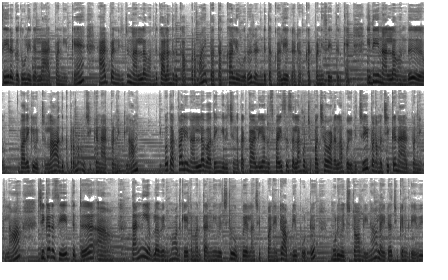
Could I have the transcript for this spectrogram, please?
சீரகத்தூள் இதெல்லாம் ஆட் பண்ணியிருக்கேன் ஆட் பண்ணிட்டு நல்லா வந்து கலந்ததுக்கு அப்புறமா இப்போ தக்காளி ஒரு ரெண்டு தக்காளியை கட் கட் பண்ணி சேர்த்துருக்கேன். இதையும் நல்லா வந்து வதக்கி விட்டுடலாம் அதுக்கப்புறமா நம்ம சிக்கன் ஆட் பண்ணிக்கலாம். இப்போ தக்காளி நல்லா வதங்கிருச்சுங்க. தக்காளி அந்த ஸ்பைசஸ் எல்லாம் கொஞ்சம் பச்சை வாடெல்லாம் போயிடுச்சு. இப்போ நம்ம சிக்கனை ஆட் பண்ணிக்கலாம். சிக்கனை சேர்த்துட்டு தண்ணி எவ்வளோ வேணுமோ அதுக்கேற்ற மாதிரி தண்ணி வச்சுட்டு உப்பு எல்லாம் செக் பண்ணிவிட்டு அப்படியே போட்டு மூடி வச்சிட்டோம் அப்படின்னா லைட்டாக சிக்கன் கிரேவி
